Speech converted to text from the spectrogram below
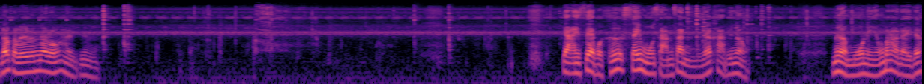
แล้วก็เลยน่าร้องไห้กิน อยากให้แซ่บก็คือใส่หมูสามสันนี่แหล้วค่ะพี่น้องเนื้อหมูนี่ยังบ้าใดเด้อ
